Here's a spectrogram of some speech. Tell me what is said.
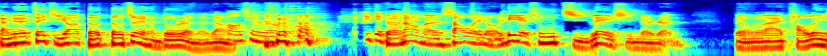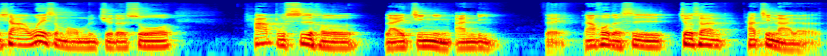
感觉这一集又要得得罪很多人了，这样。抱歉了，一点抱对，歉那我们稍微有列出几类型的人，对，我们来讨论一下为什么我们觉得说他不适合来经营安利，对，那或者是就算他进来了，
